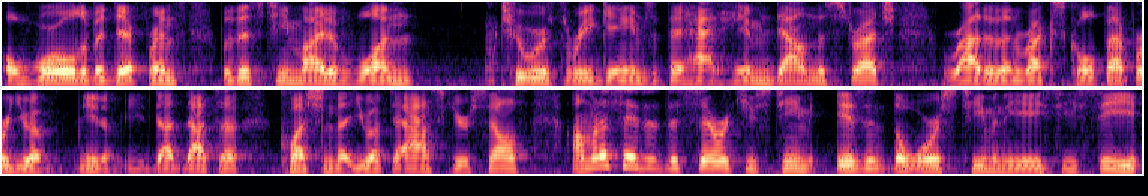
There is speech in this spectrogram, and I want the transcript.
a world of a difference, but this team might have won two or three games that they had him down the stretch rather than Rex Culpepper, you have, you know, you, that that's a question that you have to ask yourself. I'm going to say that the Syracuse team isn't the worst team in the ACC,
